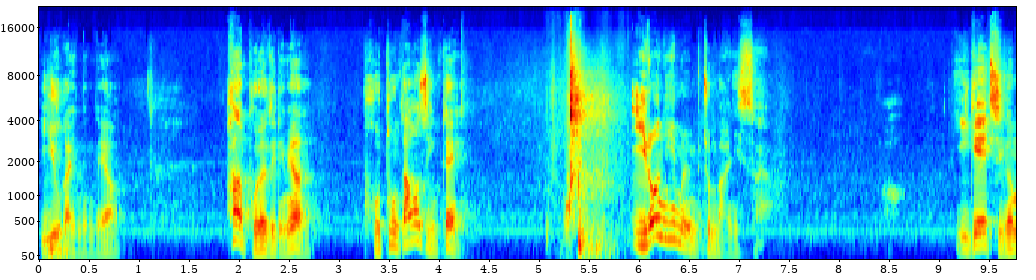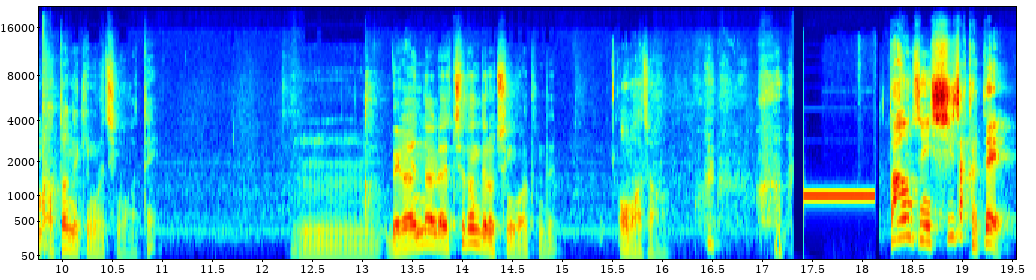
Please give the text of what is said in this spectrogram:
이유가 있는데요. 하나 보여드리면 보통 다운스윙 때 이런 힘을 좀 많이 써요. 이게 지금 어떤 느낌으로 친 것 같아? 내가 옛날에 치던 대로 친 것 같은데? 어 맞아. 다운스윙 시작할 때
